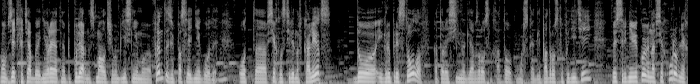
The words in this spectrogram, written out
Ну, взять хотя бы невероятную популярность, мало чем объяснимую фэнтези в последние годы от э, всех «Властелинов колец» до «Игры престолов», которая сильно для взрослых, а то, можно сказать, для подростков и детей. То есть средневековье на всех уровнях.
